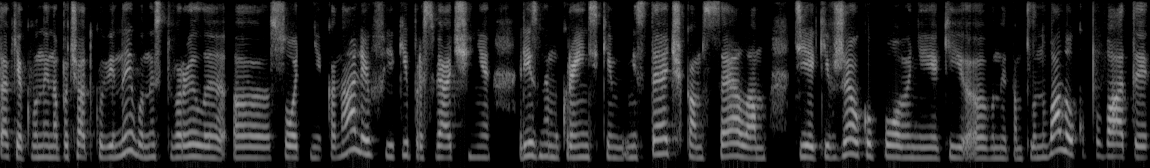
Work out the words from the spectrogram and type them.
так, як вони на початку війни вони створили е, сотні каналів, які присвячені різним українським містечкам, селам, ті, які вже окуповані, які е, вони там планували окупувати.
